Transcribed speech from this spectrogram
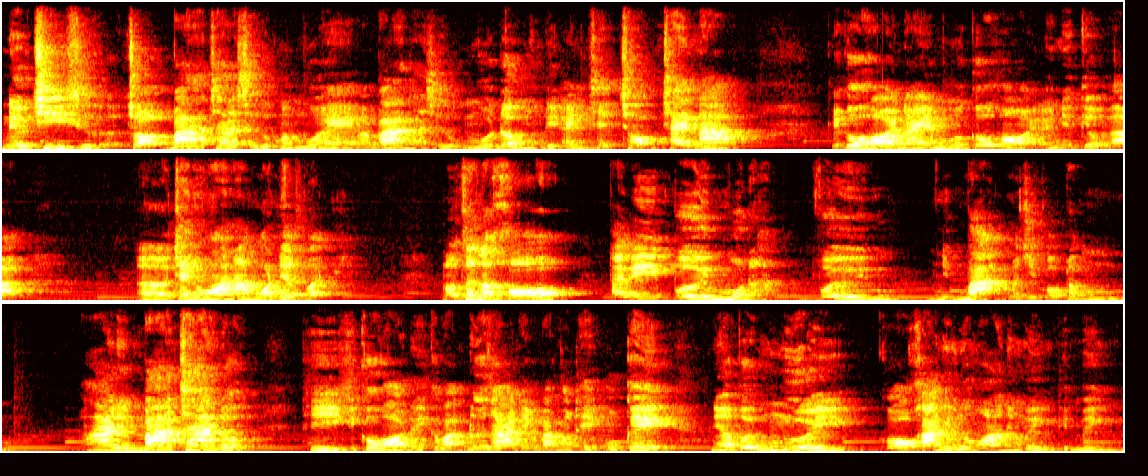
nếu chỉ sự chọn ba chai sử dụng vào mùa hè và ba chai sử dụng mùa đông thì anh sẽ chọn chai nào? Cái câu hỏi này một câu hỏi nó như kiểu là uh, chai nước hoa nào ngon nhất vậy? Nó rất là khó tại vì với một với những bạn mà chỉ có tầm 2 đến 3 chai thôi thì cái câu hỏi đấy các bạn đưa ra thì các bạn có thể ok. Nhưng mà với một người có khá nhiều nước hoa như mình thì mình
